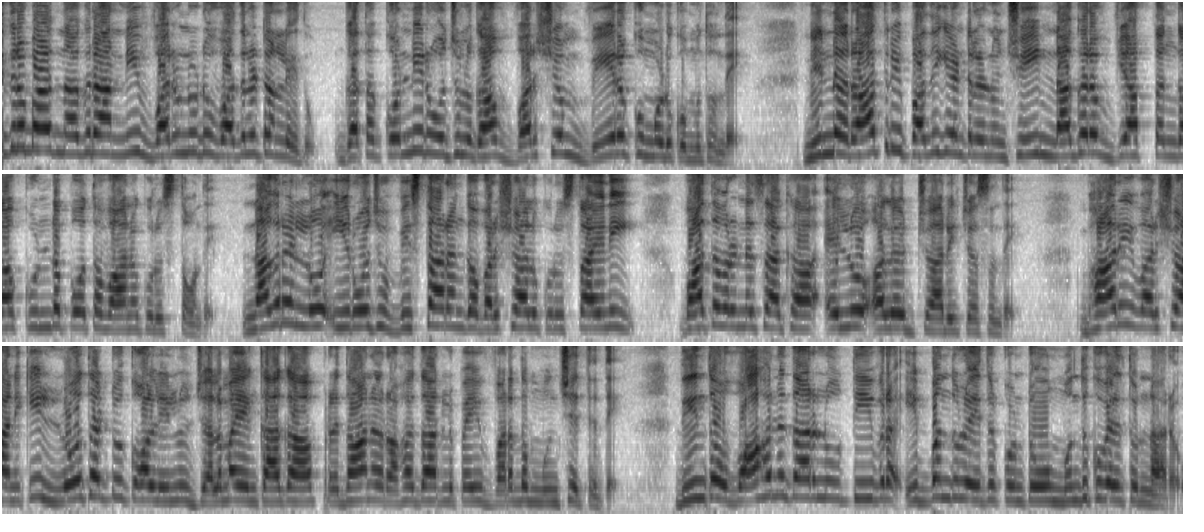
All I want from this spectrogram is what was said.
హైదరాబాద్ నగరాన్ని వరుణుడు వదలటం లేదు. గత కొన్ని రోజులుగా వర్షం వేరకుమ్ముడు కుమ్ముతుంది నిన్న రాత్రి పది గంటల నుంచి నగర వ్యాప్తంగా కుండపోత వాన కురుస్తోంది. నగరంలో ఈ రోజు విస్తారంగా వర్షాలు కురుస్తాయని వాతావరణ శాఖ ఎల్లో అలర్ట్ జారీ చేసింది. భారీ వర్షానికి లోతట్టు కాలనీలు జలమయం కాగా ప్రధాన రహదారులపై వరద ముంచెత్తింది. దీంతో వాహనదారులు తీవ్ర ఇబ్బందులు ఎదుర్కొంటూ ముందుకు వెళ్తున్నారు.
